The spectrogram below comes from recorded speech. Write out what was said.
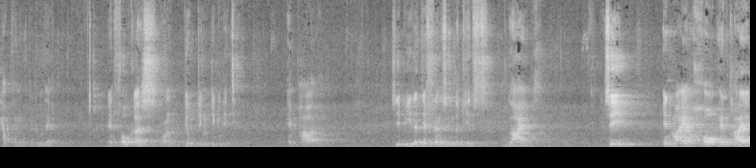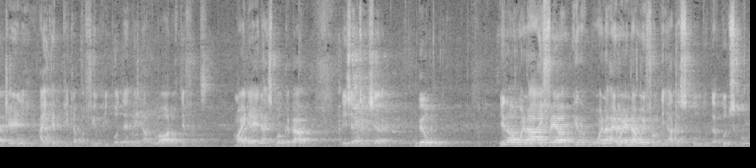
Help them to do that. And focus on building dignity, empower them. See, be the difference in the kids' lives. See, in my whole entire journey, I can pick up a few people that made a lot of difference. My dad, I spoke about, he's a teacher, Bill. You know, when I failed, you know, when I ran away from the other school to the good school,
